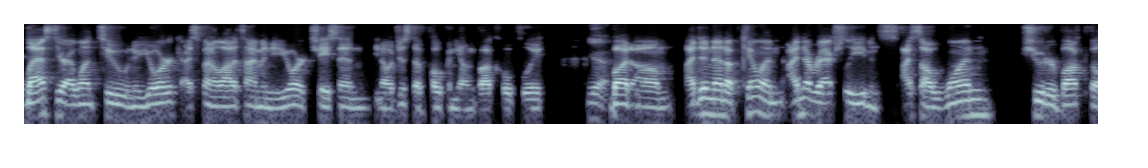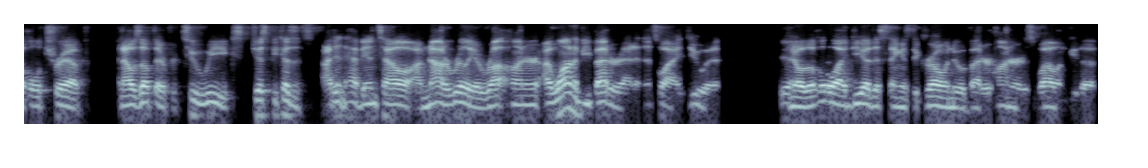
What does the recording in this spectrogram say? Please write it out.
yeah. last year I went to New York. I spent a lot of time in New York chasing, you know, just a poking young buck, hopefully. Yeah. But um, I didn't end up killing. I never actually even I saw one shooter buck the whole trip, and I was up there for two weeks just because it's I didn't have intel. I'm not a, really a rut hunter. I want to be better at it. That's why I do it. Yeah. You know, the whole idea of this thing is to grow into a better hunter as well and be the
